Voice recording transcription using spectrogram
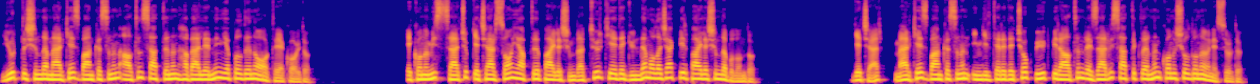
Yurt dışında Merkez Bankası'nın altın sattığının haberlerinin yapıldığını ortaya koydu. Ekonomist Selçuk Geçer son yaptığı paylaşımda Türkiye'de gündem olacak bir paylaşımda bulundu. Geçer, Merkez Bankası'nın İngiltere'de çok büyük bir altın rezervi sattıklarının konuşulduğunu öne sürdü.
